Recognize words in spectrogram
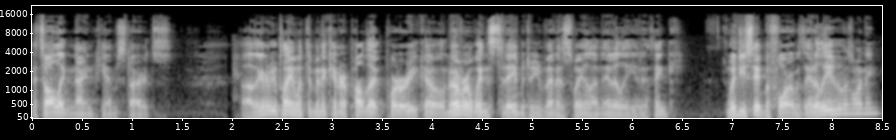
It's all like 9 p.m. starts. Uh, they're going to be playing with Dominican Republic, Puerto Rico, and whoever wins today between Venezuela and Italy. And I think, what did you say before? It was Italy who was winning?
